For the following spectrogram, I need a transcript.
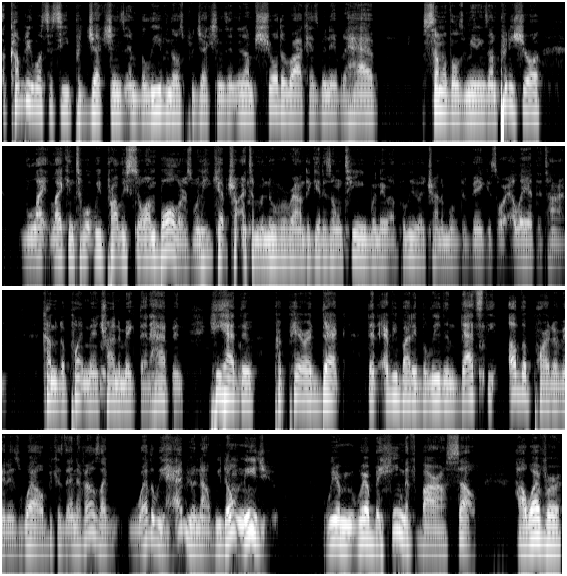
a company wants to see projections and believe in those projections. And, and I'm sure The Rock has been able to have some of those meetings. I'm pretty sure, like like into what we probably saw in Ballers when he kept trying to maneuver around to get his own team when they, I believe, they were trying to move to Vegas or LA at the time. Kind of the point man trying to make that happen. He had to prepare a deck that everybody believed in. That's the other part of it as well, because the NFL is like, whether we have you or not, we don't need you. We're we're a behemoth by ourselves. However,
